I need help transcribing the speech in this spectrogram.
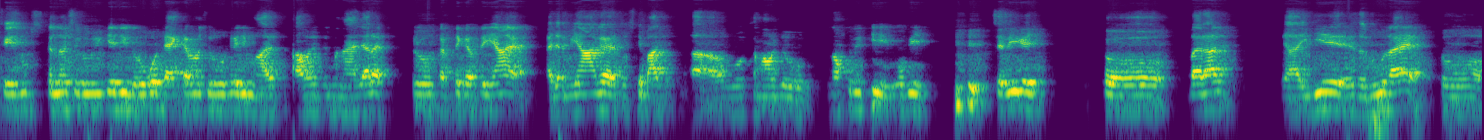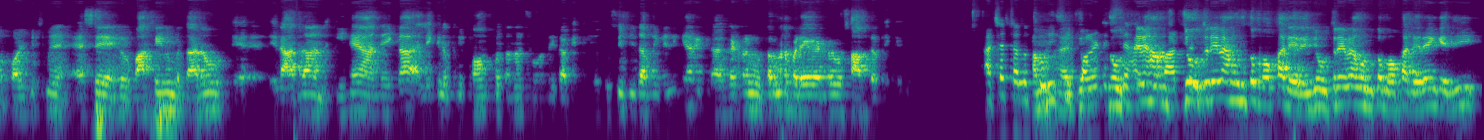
فیس بک چلنا شروع ہوئی کہ جی لوگوں کو ٹیگ کرنا شروع ہو گیا جی ہمارے دن منایا جا رہا ہے پھر وہ کرتے کرتے یہاں آئے جب یہاں آ گئے تو اس کے بعد وہ تمام جو نوکری تھی وہ بھی چلی گئی۔ تو بہرحال یہ ضرور آئے، تو پالیٹکس میں ایسے واقعی میں بتا رہا ہوں، ارادہ نہیں ہے آنے کا، لیکن اپنی قوم کو تنا چھوڑنے کا بھی نہیں ہے۔ دوسری چیز آپ نے کہی کہ گٹر میں اترنا پڑے گا، گٹر کو صاف کرنے کے لیے اچھا چلو تھوڑی سی جو اترے میں ہم ان کو موقع دے رہے ہیں جو اترے میں ہم ان کو موقع دے رہے ہیں کہ جی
